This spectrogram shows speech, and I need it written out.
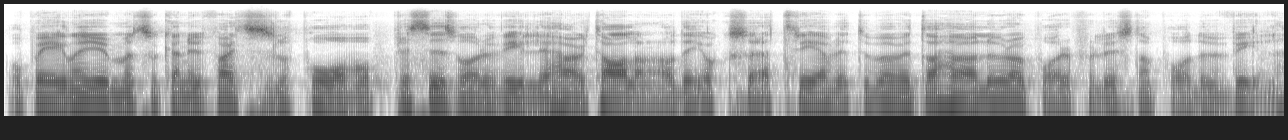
Och på egna gymmet så kan du faktiskt slå på precis vad du vill i högtalarna och det är också rätt trevligt. Du behöver inte ha hörlurar på dig för att lyssna på vad du vill.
